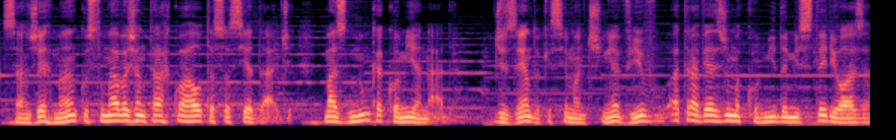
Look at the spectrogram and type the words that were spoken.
Saint-Germain costumava jantar com a alta sociedade, mas nunca comia nada dizendo que se mantinha vivo através de uma comida misteriosa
